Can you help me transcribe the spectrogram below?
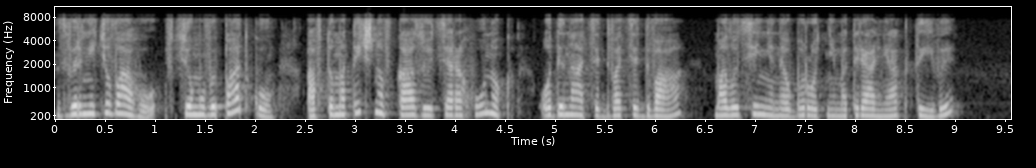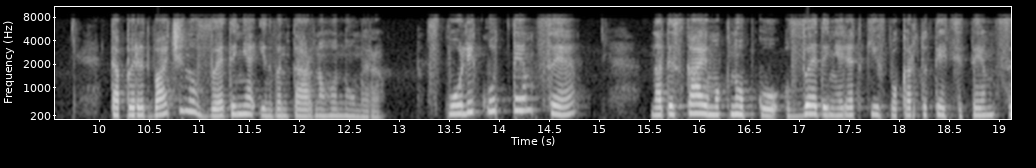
Зверніть увагу, в цьому випадку автоматично вказується рахунок 1122 малоцінні необоротні матеріальні активи та передбачено введення інвентарного номера. В полі Код ТМЦ натискаємо кнопку Введення рядків по картотеці ТМЦ,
